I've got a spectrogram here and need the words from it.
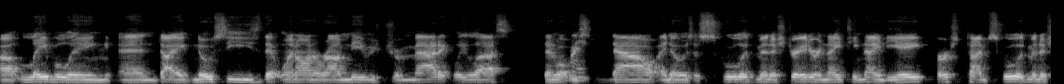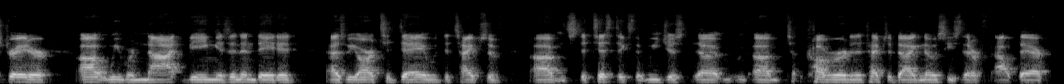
uh, labeling and diagnoses that went on around me was dramatically less than what right. we see now. I know as a school administrator in 1998, first time school administrator, uh, we were not being as inundated as we are today with the types of um, statistics that we just uh, um, t- covered and the types of diagnoses that are out there.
